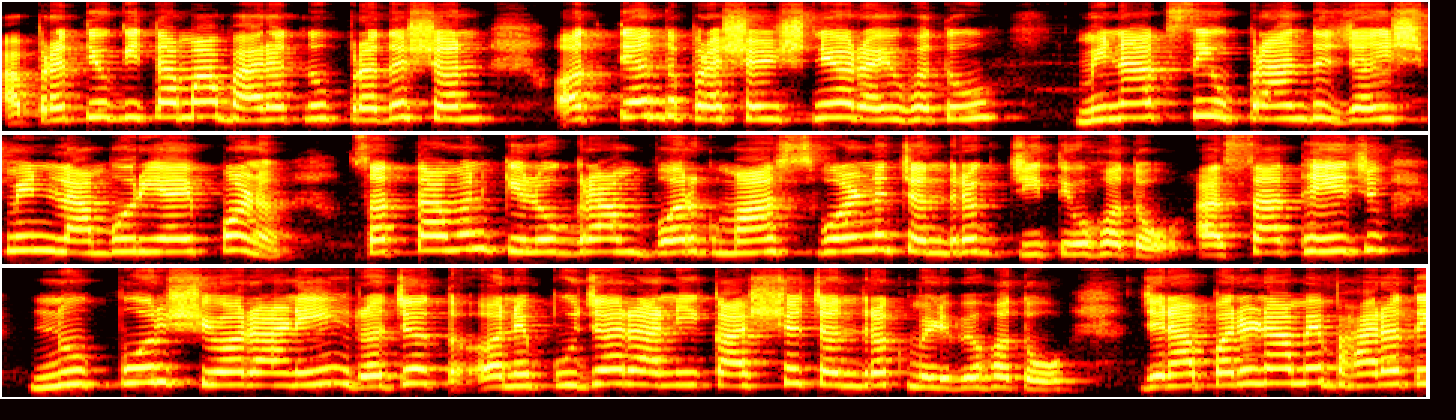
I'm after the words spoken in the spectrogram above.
આ પ્રતિયોગિતામાં ભારતનું પ્રદર્શન અત્યંત પ્રશંસનીય રહ્યું હતું. મીનાક્ષી ઉપરાંત જૈસ્મીન લાંબોરિયાએ પણ સત્તાવન કિલોગ્રામ વર્ગમાં સ્વર્ણ ચંદ્રક જીત્યો હતો. આ સાથે જ નુપુર શ્યોરાણી રજત અને પૂજા રાની કાશ્ય ચંદ્રક મેળવ્યો હતો, જેના પરિણામે ભારતે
